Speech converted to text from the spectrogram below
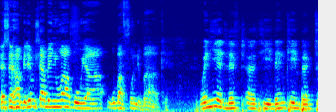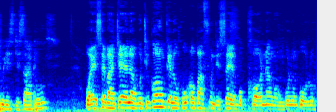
esehambile emhlabeni wabuya kubafundi bakhe When he had left earth, he then came back to his disciples. Wayesebatshela ukuthi konke lokhu obafundise bukhona ngoNkulunkulu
